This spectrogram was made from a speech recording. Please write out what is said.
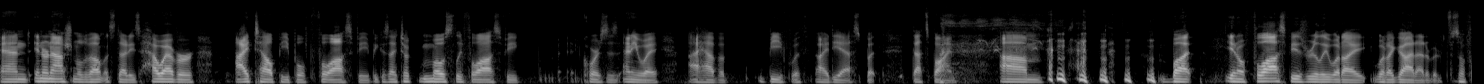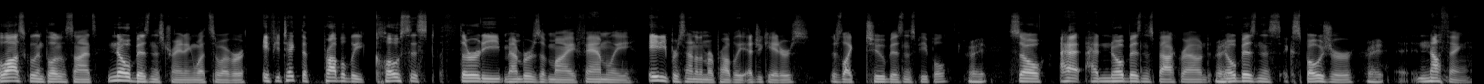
and international development studies. However, I tell people philosophy because I took mostly philosophy courses anyway. I have a beef with IDS, but that's fine. Um, but you know, philosophy is really what I what I got out of it. So philosophy and political science, no business training whatsoever. If you take the probably closest 30 members of my family, 80% of them are probably educators. There's like two business people. Right, So I had, had no business background, Right. no business exposure, right. uh, nothing.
